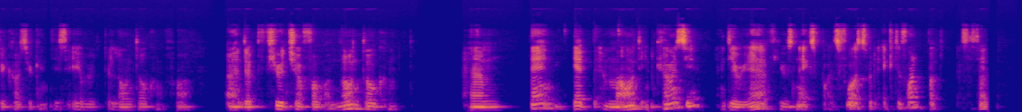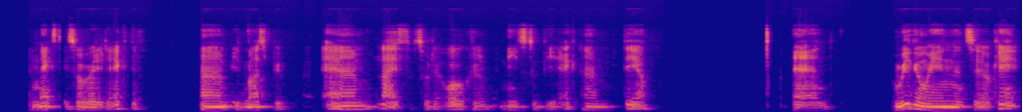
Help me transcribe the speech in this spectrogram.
because you can disable the loan token for uh, the future for one loan token. Um, then get the amount in currency. And here we have use next price force for the active one, but as I said, the next is already the active. Um, it must be um, live, so the oracle needs to be um, there. And we go in and say, okay,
